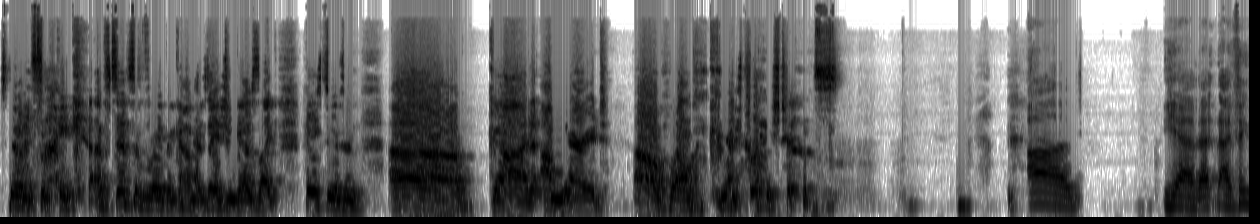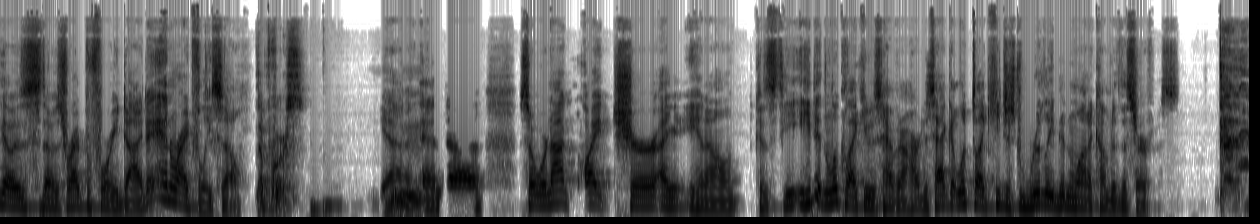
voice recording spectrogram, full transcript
So it's like ostensibly the conversation goes like, "Hey, Susan. Oh God, I'm married. Oh well, congratulations." Uh, yeah, that I think that was that was right before he died, and rightfully so. Of course. Yeah, mm-hmm. and uh, so we're not quite sure. I you know because he, he didn't look like he was having a heart attack. It looked like he just really didn't want to come to the surface.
